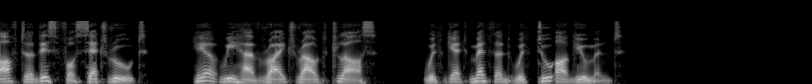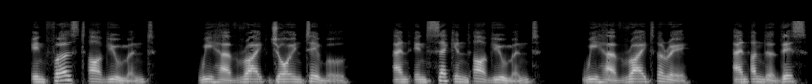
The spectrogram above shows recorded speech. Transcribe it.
After this for set route, here we have write route class, with get method with two argument. In first argument, we have write join table, and in second argument, we have write array, and under this,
